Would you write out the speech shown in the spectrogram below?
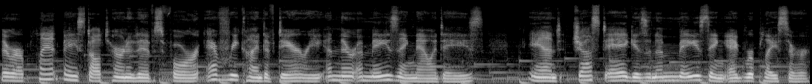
There are plant based alternatives for every kind of dairy, and they're amazing nowadays. And Just Egg is an amazing egg replacer.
